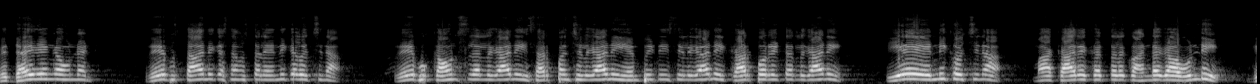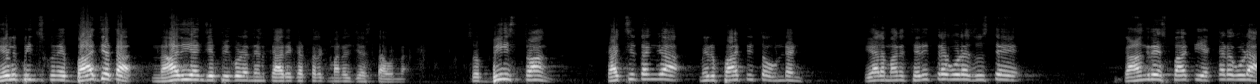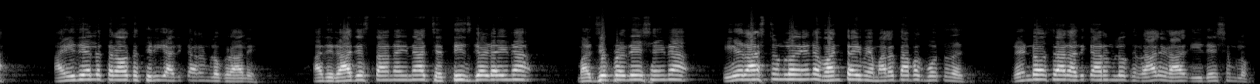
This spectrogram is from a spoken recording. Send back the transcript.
మీరు ధైర్యంగా ఉండండి. రేపు స్థానిక సంస్థల ఎన్నికలు వచ్చినా రేపు కౌన్సిలర్లు కానీ సర్పంచులు కానీ ఎంపీటీసీలు కానీ కార్పొరేటర్లు కానీ ఏ ఎన్నిక వచ్చినా మా కార్యకర్తలకు అండగా ఉండి గెలిపించుకునే బాధ్యత నాది అని చెప్పి కూడా నేను కార్యకర్తలకు మనవి చేస్తా ఉన్నా. So be strong. ఖచ్చితంగా మీరు పార్టీతో ఉండండి. ఇవాళ మన చరిత్ర కూడా చూస్తే కాంగ్రెస్ పార్టీ ఎక్కడ కూడా ఐదేళ్ళ తర్వాత తిరిగి అధికారంలోకి రాలే. అది రాజస్థాన్ అయినా ఛత్తీస్గఢ్ అయినా మధ్యప్రదేశ్ అయినా ఏ రాష్ట్రంలో అయినా వన్ టైమే మలతాపకపోతుంది అది. రెండోసారి అధికారంలోకి రాలే ఈ దేశంలో.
